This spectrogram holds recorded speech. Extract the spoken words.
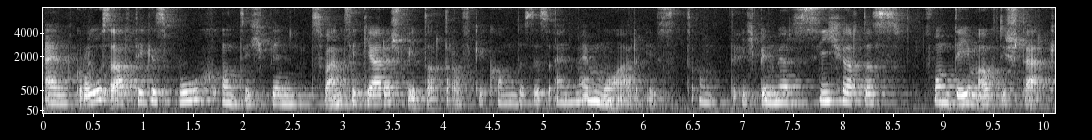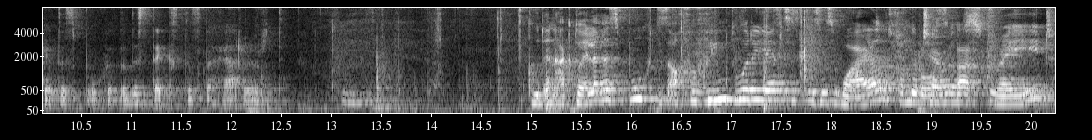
ein großartiges Buch und ich bin 20 Jahre später drauf gekommen, dass es ein Memoir ist. Und ich bin mir sicher, dass von dem auch die Stärke des Buches, des Textes daherrührt. Gut, ein aktuelleres Buch, das auch verfilmt wurde jetzt, ist dieses Wild von Cheryl Strait.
